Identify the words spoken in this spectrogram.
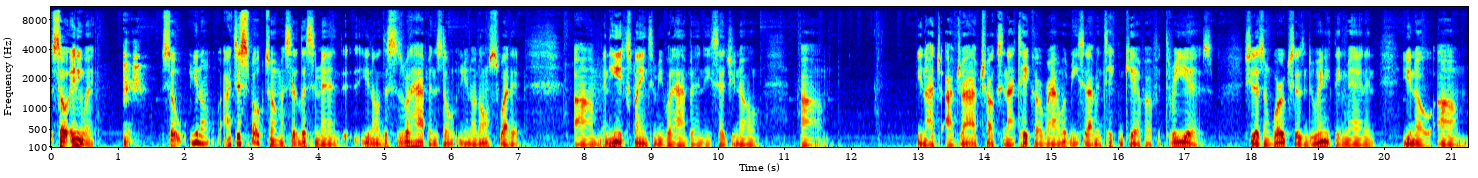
so anyway, so you know, I just spoke to him. I said, "Listen, man, you know, this is what happens. Don't you know? Don't sweat it." Um, and he explained to me what happened. He said, "You know, um, you know, I, I, drive trucks and I take her around with me. He said, I've been taking care of her for three years. She doesn't work. She doesn't do anything, man. And, you know, um,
